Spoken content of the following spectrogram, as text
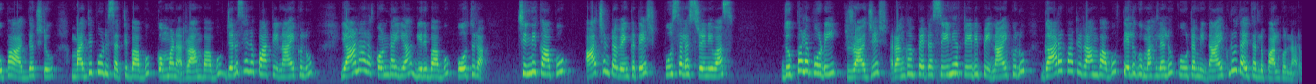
ఉప అధ్యక్షుడు మద్దిపూడి సత్యబాబు కొమ్మన రాంబాబు జనసేన పార్టీ నాయకులు యానాల కొండయ్య గిరిబాబు పోతుల చిన్నికాపు ఆచంట వెంకటేష్ పూసల శ్రీనివాస్ దుప్పలపూడి రాజేష్ రంగంపేట సీనియర్ టీడీపీ నాయకులు గారపాటి రాంబాబు తెలుగు మహిళలు కూటమి నాయకులు తదితరులు పాల్గొన్నారు.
